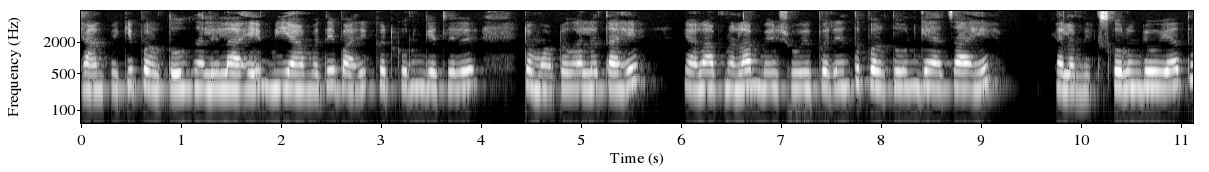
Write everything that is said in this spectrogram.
छानपैकी परतवून झालेलं आहे. मी यामध्ये बारीक कट करून घेतलेले टोमॅटो घालत आहे. याला आपल्याला मेश होईपर्यंत परतवून घ्यायचं आहे. याला मिक्स करून घेऊयात.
